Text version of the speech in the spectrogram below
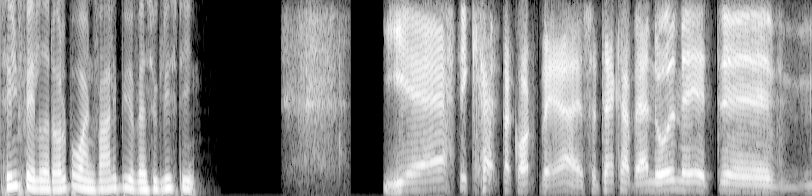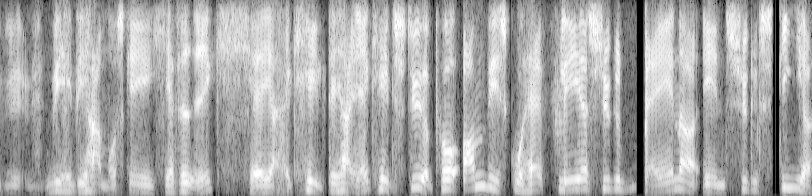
tilfældet, at Aalborg er en farlig by at være cyklist i? Ja, det kan der godt være. Altså, der kan være noget med, at øh, vi, vi har måske, jeg ved ikke, jeg har ikke helt, det har jeg ikke helt styr på, om vi skulle have flere cykelbaner end cykelstier,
